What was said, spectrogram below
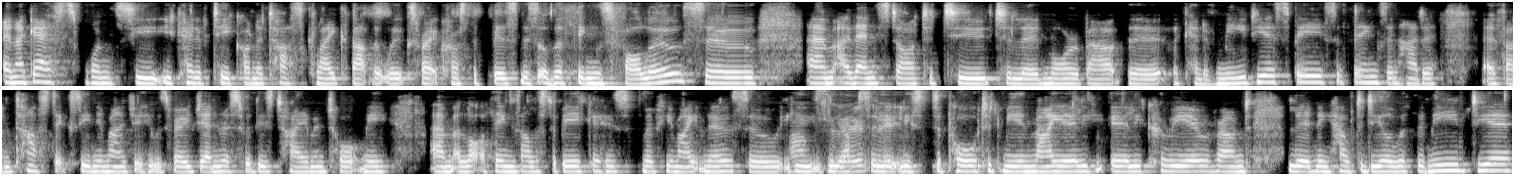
and I guess once you, you kind of take on a task like that that works right across the business, other things follow. So um, I then started to to to learn more about the, the kind of media space of things and had a, a, fantastic senior manager who was very generous with his time and taught me um, a lot of things. Alistair Baker, who some of you might know, so he absolutely. he absolutely supported me in my early early career around learning how to deal with the media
